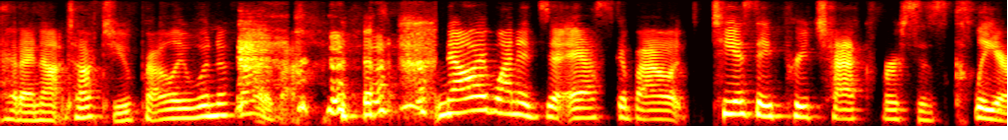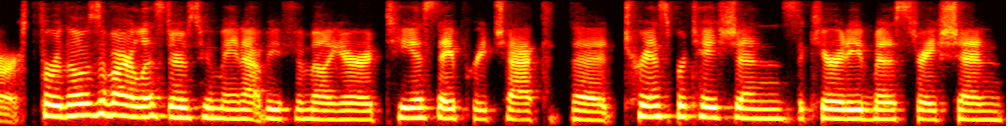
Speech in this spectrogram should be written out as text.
had I not talked to you, probably wouldn't have thought about. now I wanted to ask about TSA pre-check versus clear. For those of our listeners who may not be familiar, TSA pre-check, the Transportation Security Administration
